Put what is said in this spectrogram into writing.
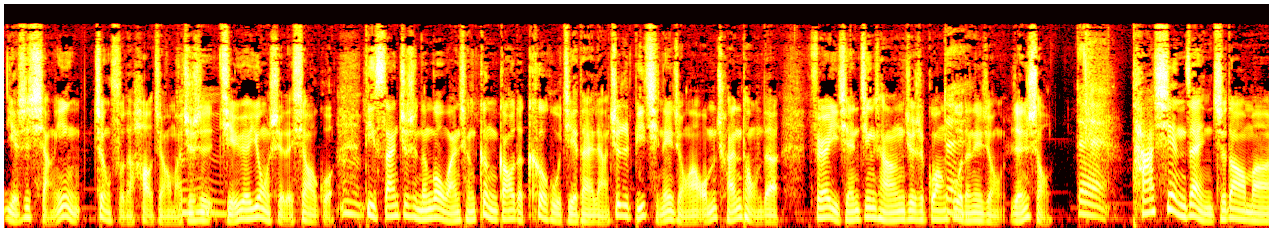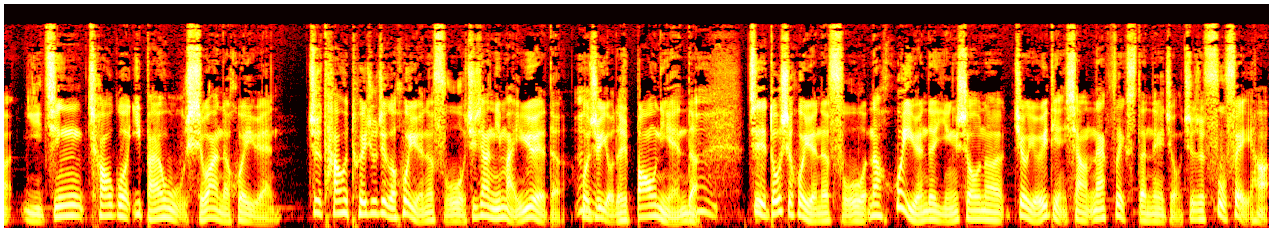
也是响应政府的号召嘛，就是节约用水的效果。嗯，第三就是能够完成更高的客户接待量，就是比起那种啊我们传统的菲儿以前经常就是光顾的那种人手，对，他现在你知道吗？已经超过一百五十万的会员。就是他会推出这个会员的服务，就像你买月的，或者有的是包年的，嗯、这些都是会员的服务。那会员的营收呢，就有一点像 Netflix 的那种，就是付费哈。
